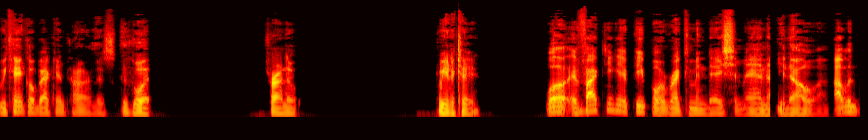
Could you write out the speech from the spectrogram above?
we can't go back in time. Is is what I'm trying to communicate. Well, if I can give people a recommendation, man, you know, I would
